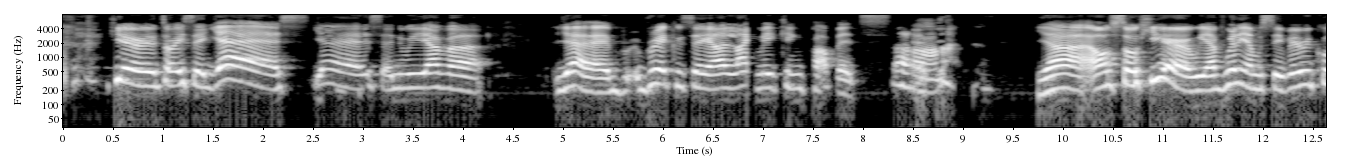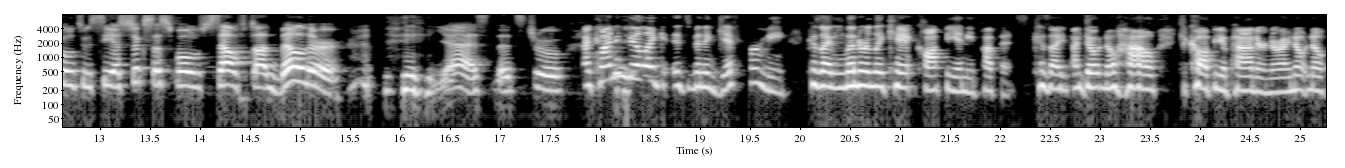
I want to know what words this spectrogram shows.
Here, Tori say yes, yes, and we have a yeah, Brick who say I like making puppets. Uh-huh. Yeah. Also here we have William who say very cool to see a successful self-taught builder. yes, that's true. I kind of feel like it's been a gift for me because I literally can't copy any puppets because I, I don't know how to copy a pattern or I don't know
